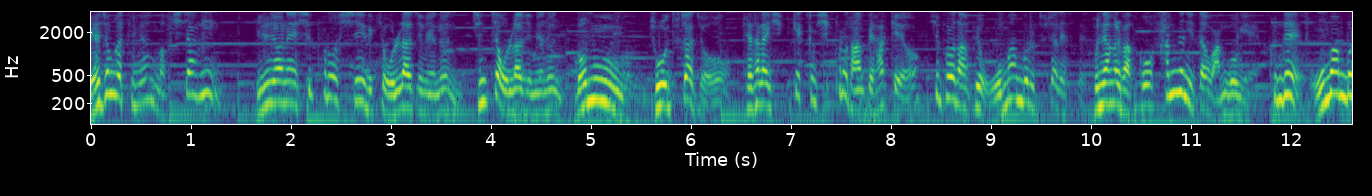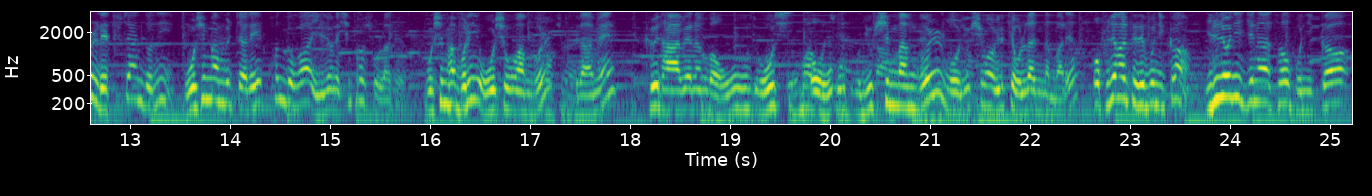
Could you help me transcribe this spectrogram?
예전 같으면 막 시장이 1년에 10%씩 이렇게 올라주면은 진짜 올라주면은 너무 좋은 투자죠. 계산하기 쉽게끔 10% 다운페이 할게요. 10% 다운페이 5만 불을 투자를 했어요. 분양을 받고 3년 있다가 완공이에요. 근데 5만 불 내 투자한 돈이 50만 불짜리 콘도가 1년에 10%씩 올라줘요. 50만 불이 55만 불, 50만 그 다음에 그 다음에는 뭐 50, 뭐 5만 60만 불, 뭐 60만 불 이렇게 올라진단 말이에요. 어, 분양할 때 돼보니까 1년이 지나서 보니까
